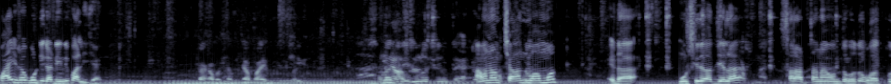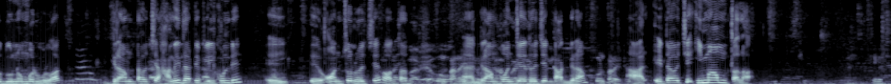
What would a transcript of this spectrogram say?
পায় সব গুটি কাটি নিয়ে পালিয়ে যায়। আমার নাম চাঁদ মোহাম্মদ এটা মুর্শিদাবাদ জেলা সালার থানা অন্তর্গত ভরতপুর দু নম্বর ব্লক। গ্রামটা হচ্ছে হামিদহাটি পিলকুন্ডি এই অঞ্চল হচ্ছে অর্থাৎ গ্রাম পঞ্চায়েত হচ্ছে কাকগ্রাম। আর এটা হচ্ছে ইমামতলা। ঠিক আছে।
